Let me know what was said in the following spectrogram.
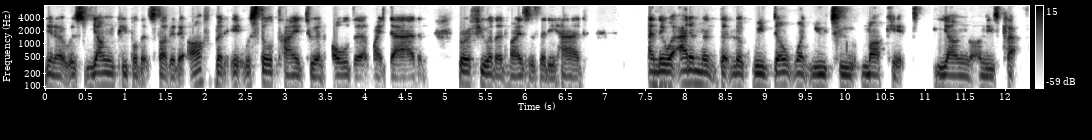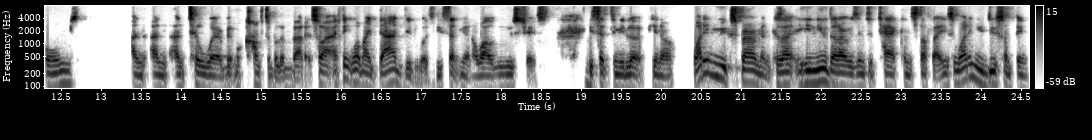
you know, it was young people that started it off, but it was still tied to an older, my dad, and there were a few other advisors that he had. And they were adamant that, look, we don't want you to market young on these platforms and, and until we're a bit more comfortable about it. So I think what my dad did was he sent me on a wild goose chase. He hmm. said to me, look, you know, why didn't you experiment? Because he knew that I was into tech and stuff like that. He said, why didn't you do something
